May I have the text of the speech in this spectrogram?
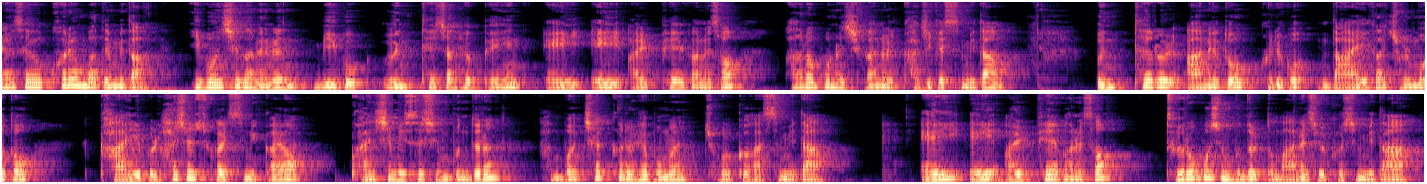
안녕하세요. 코리안바드입니다. 이번 시간에는 미국 은퇴자 협회인 AARP에 관해서 알아보는 시간을 가지겠습니다. 은퇴를 안 해도 그리고 나이가 젊어도 가입을 하실 수가 있으니까요. 관심 있으신 분들은 한번 체크를 해보면 좋을 것 같습니다. AARP에 관해서 들어보신 분들도 많으실 것입니다.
